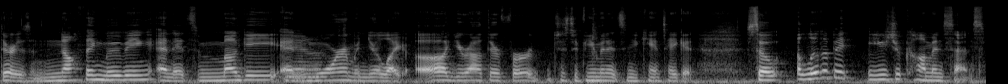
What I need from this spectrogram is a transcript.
there is nothing moving and it's muggy and yeah. warm and you're like, oh, you're out there for just a few minutes and you can't take it. So a little bit use your common sense.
